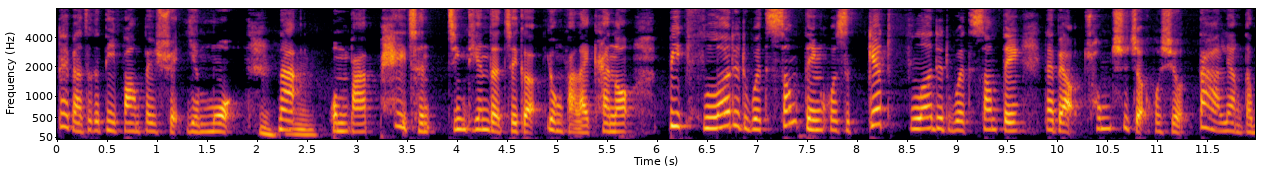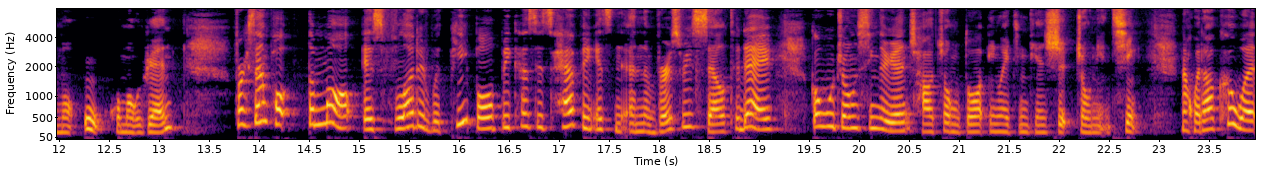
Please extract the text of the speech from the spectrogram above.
代表这个地方被水淹没。那我们把它配成今天的这个用法来看哦，be flooded with something 或是 get flooded with something，代表充斥着或是有大量的某物或某人。For example, the mall is flooded with people because it's having its anniversary sale today. 购物中心的人潮众多，因为今天是周年庆。那回到课文，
